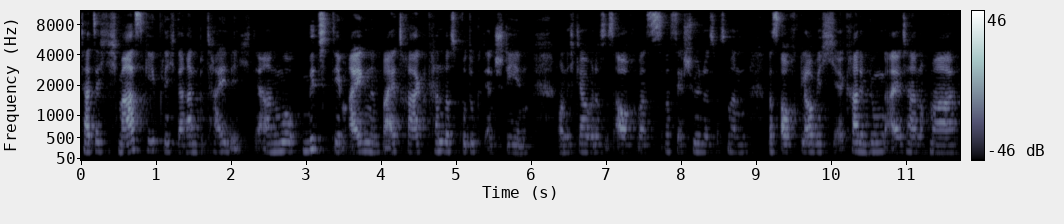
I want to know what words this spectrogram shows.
tatsächlich maßgeblich daran beteiligt. Ja, nur mit dem eigenen Beitrag kann das Produkt entstehen. Und ich glaube, das ist auch was, was sehr Schönes, was man, was auch, glaube ich, gerade im jungen Alter nochmal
